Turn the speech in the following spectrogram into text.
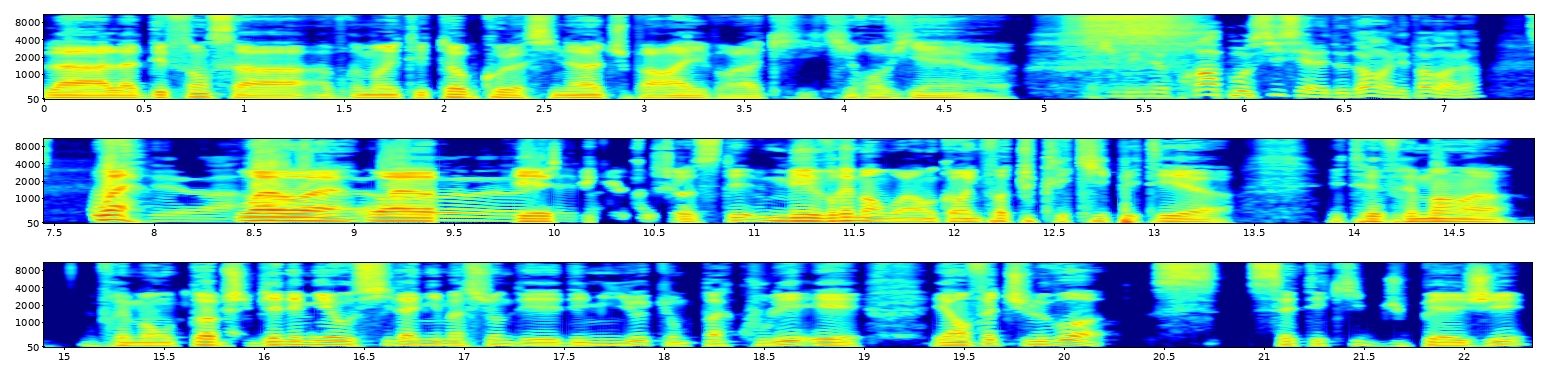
la, la défense a, a vraiment été top. Kolasinac, pareil, voilà, qui, qui revient. euh. Qui met une frappe aussi, si elle est dedans, elle est pas mal. Hein. Ouais, euh, ouais, ah, ouais, euh, ouais, ouais, ouais, c'était quelque chose. Mais vraiment, voilà, encore une fois, toute l'équipe était, euh, était vraiment, euh, vraiment au top. J'ai bien aimé aussi l'animation des, des milieux qui n'ont pas coulé. Et, et en fait, tu le vois, cette équipe du PSG,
